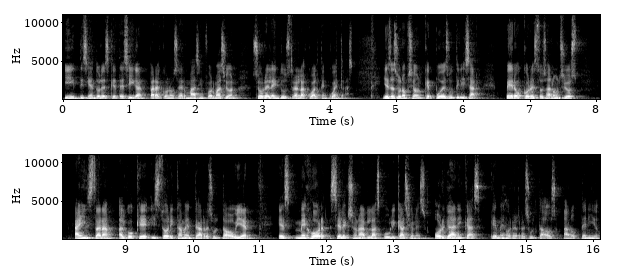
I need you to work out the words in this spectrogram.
y diciéndoles que te sigan para conocer más información sobre la industria en la cual te encuentras. Y esa es una opción que puedes utilizar, pero con estos anuncios a Instagram, algo que históricamente ha resultado bien, es mejor seleccionar las publicaciones orgánicas que mejores resultados han obtenido,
